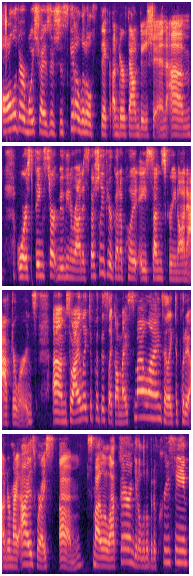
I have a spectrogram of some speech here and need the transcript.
all of our moisturizers just get a little thick under foundation um, or things start moving around especially if you're going to put a sunscreen on afterwards. Um, so i like to put this like on my smile lines. I like to put it under my eyes where i um, smile a lot there and get a little bit of creasing.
